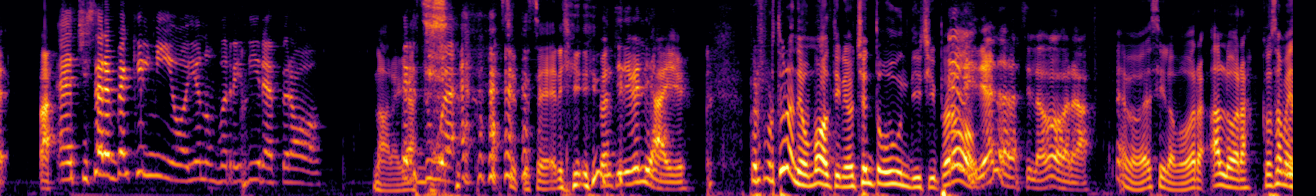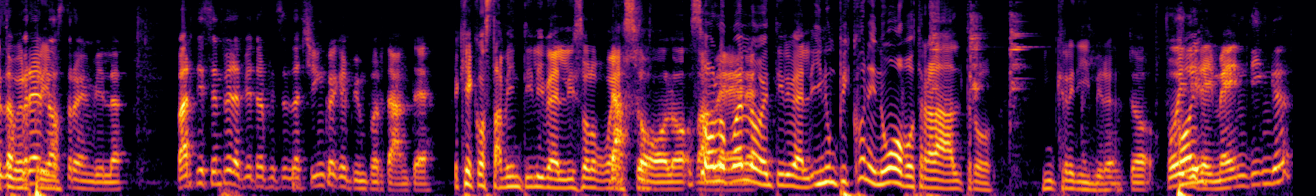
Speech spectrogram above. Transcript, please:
E. Va. Eh, ci sarebbe anche il mio, io non vorrei dire, però... No, Per ragazzi. due. Siete seri? Quanti livelli hai? per fortuna ne ho molti, ne ho 111, però... Eh, vedi, allora si lavora. Eh vabbè, si lavora. Allora, cosa metto Scusa, per pure il prima? nostro Envil. Parti sempre da pietra preziosa 5 che è il più importante. Che costa 20 livelli solo questo. Da solo. Solo bene. quello 20 livelli. In un piccone nuovo, tra l'altro. Incredibile. Aiuto. Poi, Poi- direi mending.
